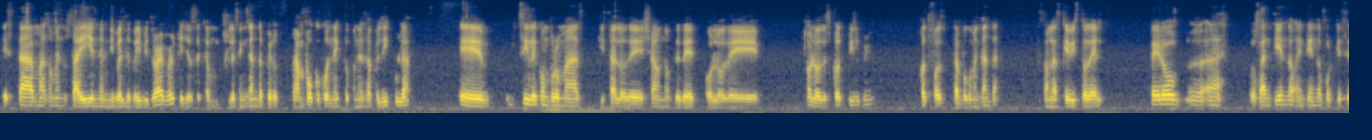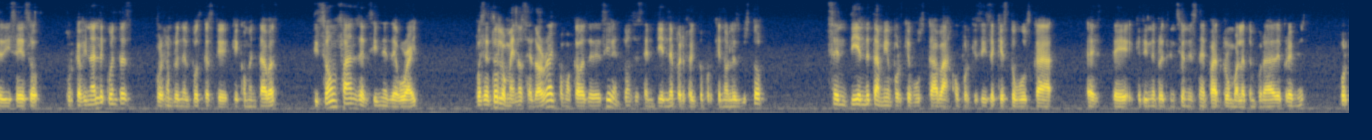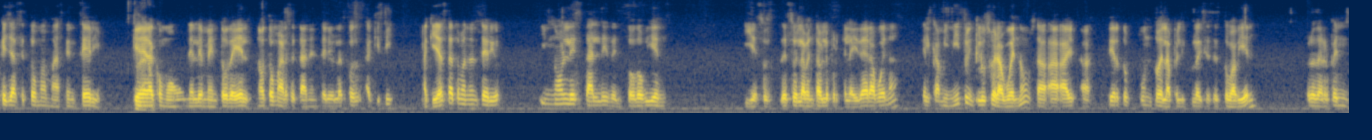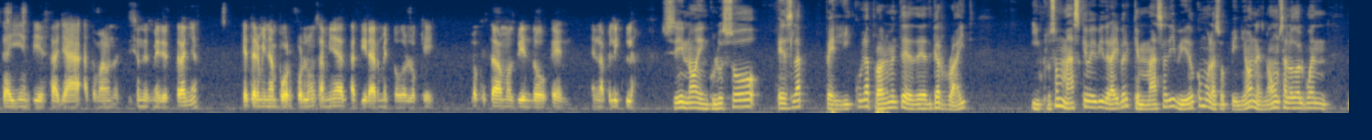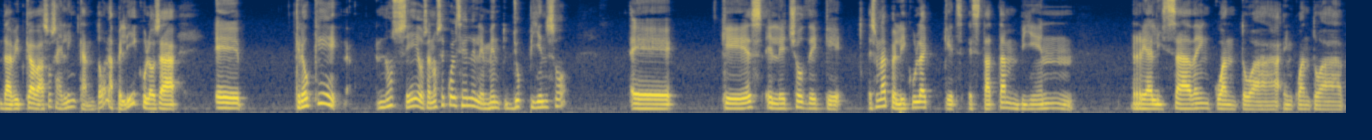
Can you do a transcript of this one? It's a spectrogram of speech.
está más o menos ahí en el nivel de Baby Driver, que yo sé que a muchos les encanta, pero tampoco conecto con esa película. Eh, sí le compro más quizá lo de Shaun of the Dead o lo de o lo de Scott Pilgrim, Hot Fuzz tampoco me encanta, son las que he visto de él. Pero, uh, o sea, entiendo, entiendo por qué se dice eso. Porque a final de cuentas, por ejemplo, en el podcast que, que comentabas, si son fans del cine de Wright, pues esto es lo menos Edward Wright, como acabas de decir. Entonces se entiende perfecto por qué no les gustó. Se entiende también por qué buscaba, o porque se dice que esto busca, este, que tiene pretensiones rumbo a la temporada de premios, porque ya se toma más en serio que era como un elemento de él, no tomarse tan en serio las cosas. Aquí sí, aquí ya está tomando en serio y no le sale del todo bien. Y eso es, eso es lamentable porque la idea era buena, el caminito incluso era bueno, o sea, a cierto punto de la película dices esto va bien, pero de repente ahí empieza ya a tomar unas decisiones medio extrañas que terminan por, por lo menos a mí, a, tirarme todo lo que, lo que estábamos viendo en, en la película. Sí, no, incluso es la película probablemente de Edgar Wright, incluso más que Baby Driver, que más ha dividido como las opiniones, ¿no? Un saludo al buen David Cavazos, a él le encantó la película, o sea, eh, creo que, no sé, o sea, no sé cuál sea el elemento, yo pienso eh, que es el hecho de que es una película que está tan bien realizada en cuanto a en cuanto a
